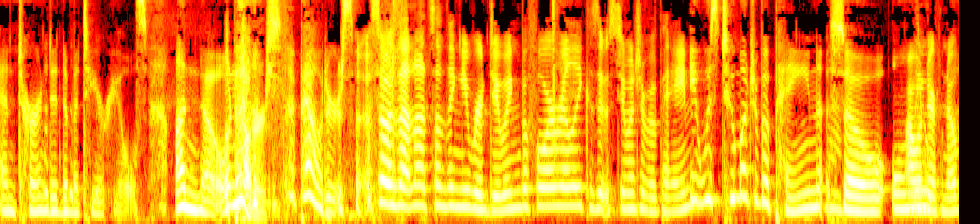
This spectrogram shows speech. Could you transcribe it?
and turned into materials. Unknown. powders. powders. So is that not something you were doing before, really? Because it was too much of a pain? It was too much of a pain, so only. Hmm. I wonder if nobody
